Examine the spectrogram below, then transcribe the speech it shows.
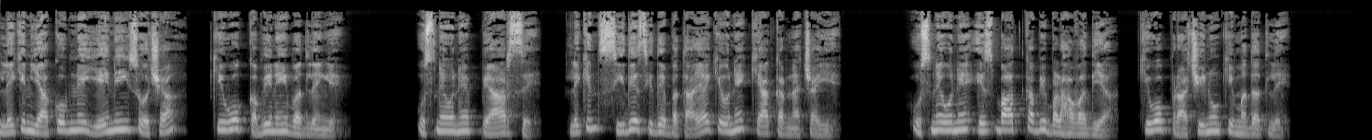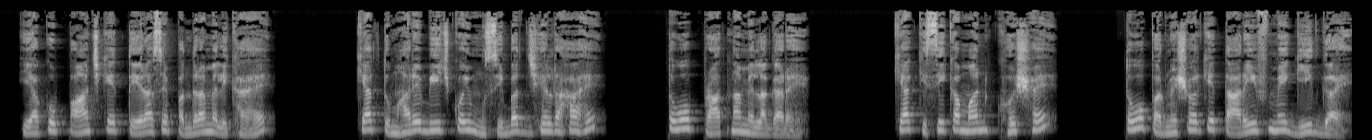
लेकिन याकूब ने यह नहीं सोचा कि वो कभी नहीं बदलेंगे। उसने उन्हें प्यार से, लेकिन सीधे सीधे बताया कि उन्हें क्या करना चाहिए। उसने उन्हें इस बात का भी बढ़ावा दिया कि वो प्राचीनों की मदद ले। याकूब पाँच के तेरह से पंद्रह में लिखा है, क्या तुम्हारे बीच कोई मुसीबत झेल रहा है? तो वो प्रार्थना में लगा रहे, क्या किसी का मन खुश है? तो वो परमेश्वर की तारीफ़ में गीत गाए,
